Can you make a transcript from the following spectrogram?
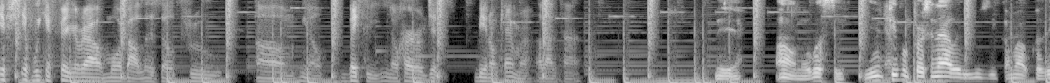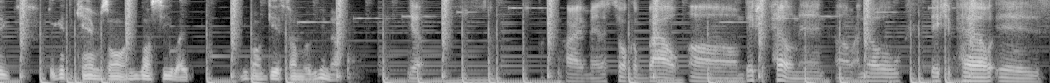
if if we can figure out more about lizzo through um you know basically you know her just being on camera a lot of time Yeah. I don't know. We'll see. You. People personality usually come out because they they get the cameras on. You're gonna see like you're gonna get some of you know. Yeah. All right, man. Let's talk about um Dave Chappelle, man. Um, I know Dave Chappelle is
